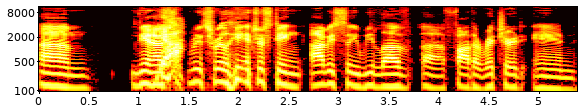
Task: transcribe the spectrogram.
Um, you know, Yeah. it's, it's really interesting. Obviously, we love uh, Father Richard and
